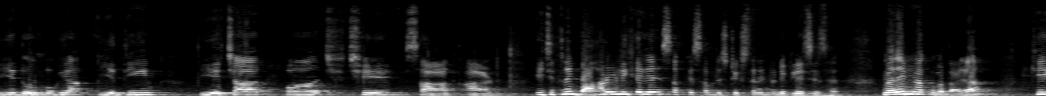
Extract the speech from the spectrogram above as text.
ये दो हो गया, ये तीन, ये चार, पाँच छ सात, आठ, ये जितने बाहर लिखे गए सब के सब रिस्ट्रिक्शन इंडो इंटरन्यूक्लियस हैं। मैंने भी आपको बताया कि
